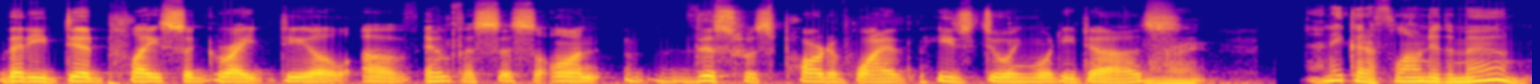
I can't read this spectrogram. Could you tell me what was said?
that he did place a great deal of emphasis on. This was part of why he's doing what he does. Right. And he could have flown to the moon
